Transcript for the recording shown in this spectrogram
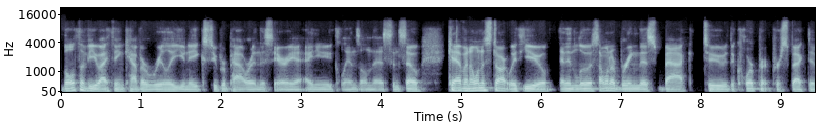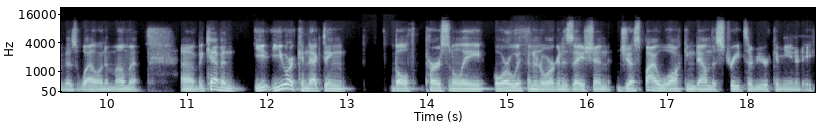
both of you, I think, have a really unique superpower in this area and unique lens on this. And so, Kevin, I want to start with you. And then, Lewis, I want to bring this back to the corporate perspective as well in a moment. Uh, but, Kevin, you, you are connecting both personally or within an organization just by walking down the streets of your community.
